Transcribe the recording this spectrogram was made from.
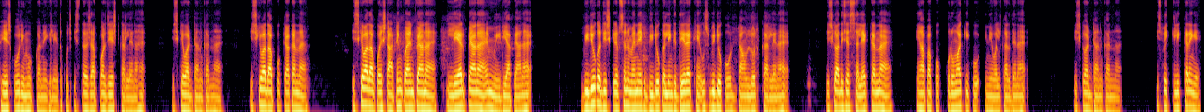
फेस को रिमूव करने के लिए तो कुछ इस तरह से आपको एडजस्ट कर लेना है। इसके बाद डन करना है। इसके बाद आपको क्या करना है? इसके बाद आपको स्टार्टिंग पॉइंट पे आना है लेयर पे आना है मीडिया पे आना है। वीडियो का डिस्क्रिप्शन में मैंने एक वीडियो का लिंक दे रखे हैं, उस वीडियो को डाउनलोड कर लेना है। इसके बाद इसे सेलेक्ट करना है। यहाँ पर आपको क्रोमा की को इनेबल कर देना है। इसके बाद डन करना है। इस पर क्लिक करेंगे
